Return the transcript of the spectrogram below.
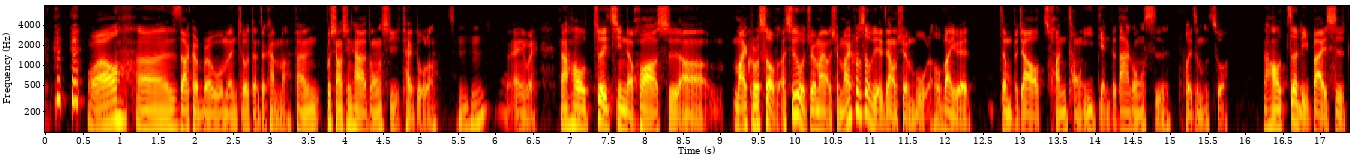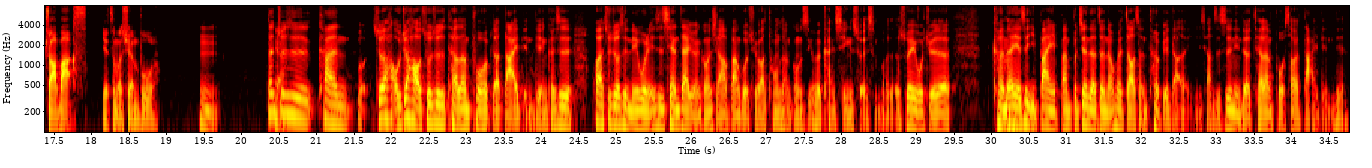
Well，呃，Zuckerberg 我们就等着看吧，反正不相信他的东西太多了。嗯哼，Anyway，然后最近的话是呃，Microsoft，呃其实我觉得蛮有趣，Microsoft 也这样宣布了。我本来以为这种比较传统一点的大公司不会这么做，然后这礼拜是 Dropbox 也这么宣布了。嗯，但就是看，我觉得好，我觉得好处就是 talent pool 会比较大一点点，可是坏处就是，如果你是现在员工想要搬过去的话，通常公司也会看薪水什么的，所以我觉得可能也是一半一半，不见得真的会造成特别大的影响，只是你的 talent pool 稍微大一点点。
